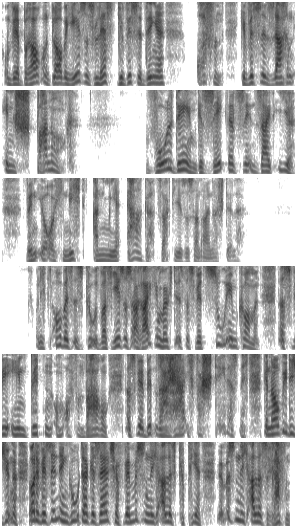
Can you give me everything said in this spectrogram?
Und wir brauchen, glaube, Jesus lässt gewisse Dinge offen, gewisse Sachen in Spannung. Wohl dem, gesegnet seid ihr, wenn ihr euch nicht an mir ärgert, sagt Jesus an einer Stelle. Und ich glaube, es ist gut. Was Jesus erreichen möchte, ist, dass wir zu ihm kommen, dass wir ihn bitten um Offenbarung, dass wir bitten, sagen, Herr, ich verstehe das nicht. Genau wie die Jünger. Leute, wir sind in guter Gesellschaft. Wir müssen nicht alles kapieren. Wir müssen nicht alles raffen.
